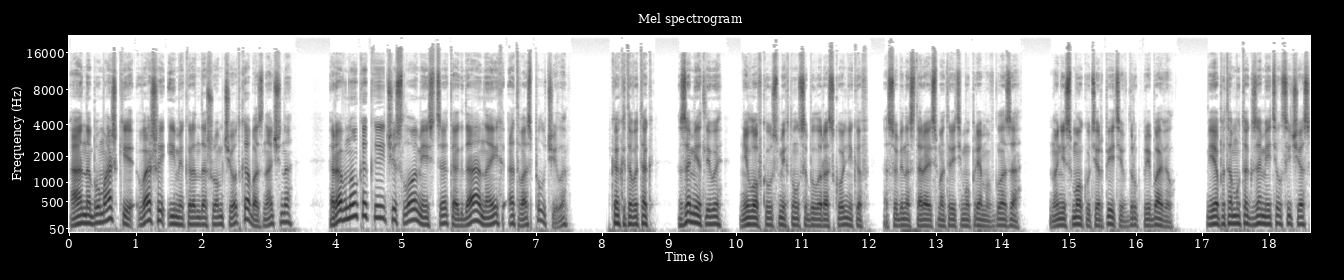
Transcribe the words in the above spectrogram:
А на бумажке ваше имя карандашом четко обозначено, равно как и число месяца, когда она их от вас получила». «Как это вы так заметливы?» — неловко усмехнулся было Раскольников, особенно стараясь смотреть ему прямо в глаза, но не смог утерпеть и вдруг прибавил. «Я потому так заметил сейчас,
